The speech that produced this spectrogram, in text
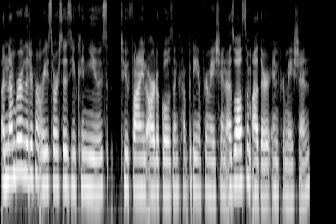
a number of the different resources you can use to find articles and company information as well as some other information.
